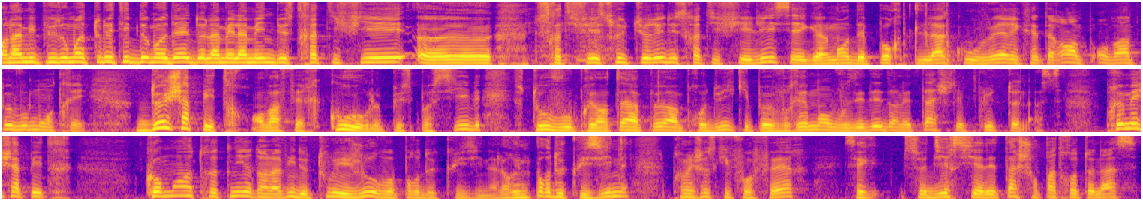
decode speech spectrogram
On a mis plus ou moins tous les types de modèles, de la mélamine, du stratifié, euh, du stratifié structuré, du stratifié lisse et également des portes lac ouverts, etc. On va un peu vous montrer. Deux chapitres, on va faire court le plus possible, surtout vous présenter un peu un produit qui peut vraiment vous aider dans les tâches les plus tenaces. Premier chapitre, comment entretenir dans la vie de tous les jours vos portes de cuisine? Alors une porte de cuisine, première chose qu'il faut faire, c'est se dire s'il y a des tâches qui sont pas trop tenaces,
